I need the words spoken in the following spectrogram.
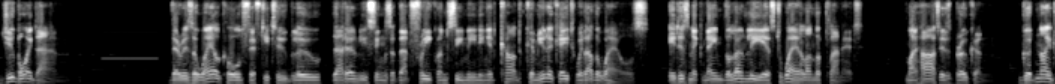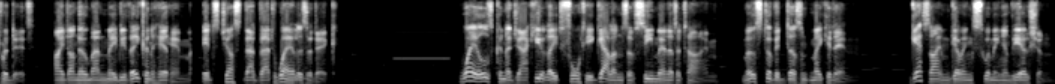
Jewboy Dan. There is a whale called 52 Blue that only sings at that frequency meaning it can't communicate with other whales. It is nicknamed the loneliest whale on the planet. My heart is broken. Good night Reddit. I dunno man maybe they can hear him, it's just that that whale is a dick. Whales can ejaculate 40 gallons of semen at a time. Most of it doesn't make it in. Guess I'm going swimming in the ocean.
